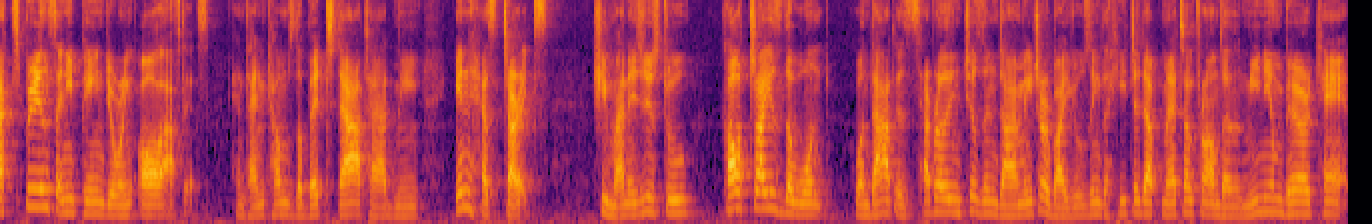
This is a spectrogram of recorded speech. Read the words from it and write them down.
experience any pain during all of this. And then comes the bit that had me in hysterics. She manages to cauterize the wound, one that is several inches in diameter by using the heated up metal from the aluminum beer can.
